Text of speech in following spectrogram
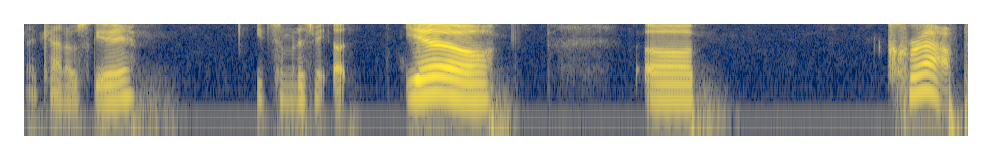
That kind of was gay eat some of this meat. Uh, yeah. Uh. Crap.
